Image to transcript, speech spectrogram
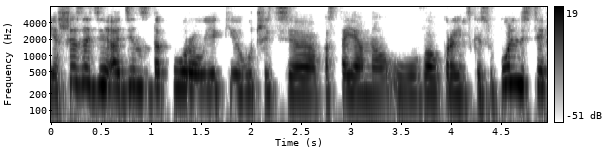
яшчэ за адзін з дакораў які гучыць пастаянна у ва украінскай супольнасці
